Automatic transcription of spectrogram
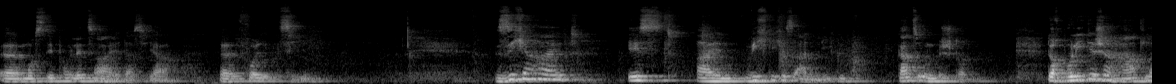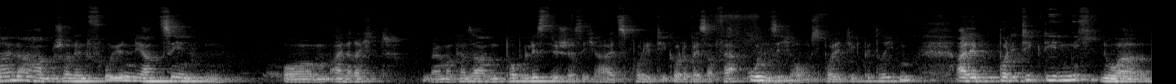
äh, muss die Polizei das ja äh, vollziehen. Sicherheit ist ein wichtiges Anliegen, ganz unbestritten. Doch politische Hardliner haben schon in frühen Jahrzehnten um eine recht, man kann sagen, populistische Sicherheitspolitik oder besser Verunsicherungspolitik betrieben. Eine Politik, die nicht nur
